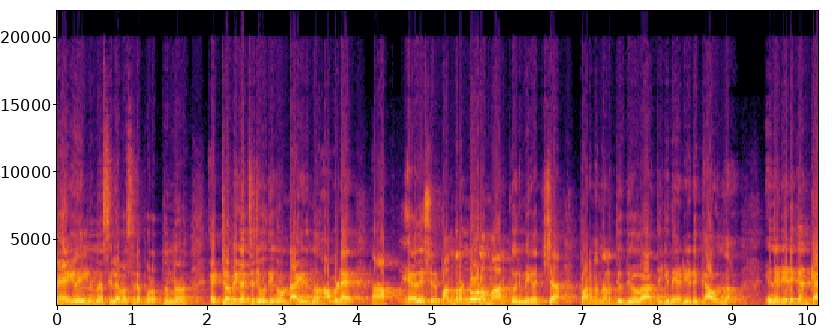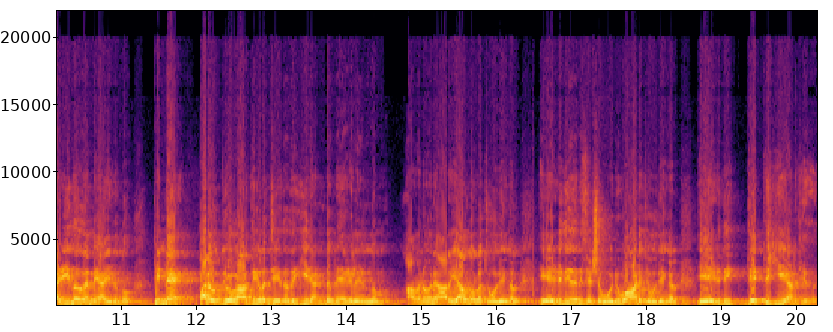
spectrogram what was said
മേഖലയിൽ നിന്ന് സിലബസിന് പുറത്തുനിന്ന് ഏറ്റവും മികച്ച ചോദ്യങ്ങൾ ഉണ്ടായിരുന്നു അവിടെ ഏകദേശം ഒരു പന്ത്രണ്ടോളം മാർക്ക് ഒരു മികച്ച പഠനം നടത്തിയ ഉദ്യോഗാർത്ഥിക്ക് നേടിയെടുക്കാവുന്നതാണ്. നേടിയെടുക്കാൻ കഴിയുന്നത് തന്നെയായിരുന്നു. പിന്നെ പല ഉദ്യോഗാർത്ഥികളും ചെയ്തത് ഈ രണ്ട് മേഖലയിൽ നിന്നും അവനവനെ അറിയാവുന്നുള്ള ചോദ്യങ്ങൾ എഴുതിയതിന് ശേഷം ഒരുപാട് ചോദ്യങ്ങൾ എഴുതി തെറ്റിക്കുകയാണ് ചെയ്തത്.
